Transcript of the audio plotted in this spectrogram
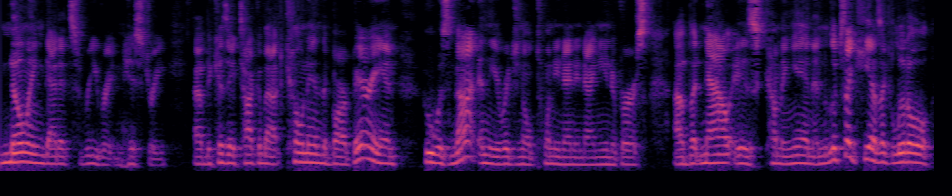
knowing that it's rewritten history. Uh, because they talk about Conan the Barbarian, who was not in the original 2099 universe, uh, but now is coming in, and it looks like he has like little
